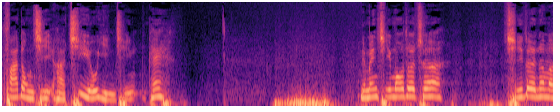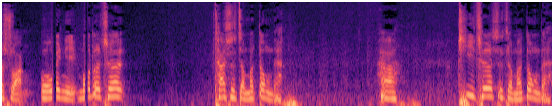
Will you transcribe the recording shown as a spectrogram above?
发动机哈，汽油引擎，OK。你们骑摩托车骑的那么爽，我问你，摩托车它是怎么动的？啊，汽车是怎么动的？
